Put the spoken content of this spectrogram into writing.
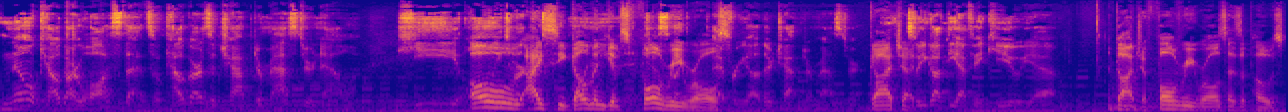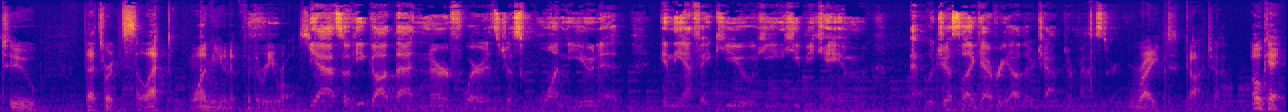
No, Calgar lost that. So Calgar's a chapter master now. He Oh, I see. one Guilliman gives full just like rerolls. every other chapter master. Gotcha. So you got the FAQ, yeah. Gotcha. Full rerolls as opposed to, that's right, select one unit for the rerolls. Yeah, so he got that nerf where it's just one unit. In the FAQ, he he became just like every other chapter master. Right. Gotcha. Okay.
